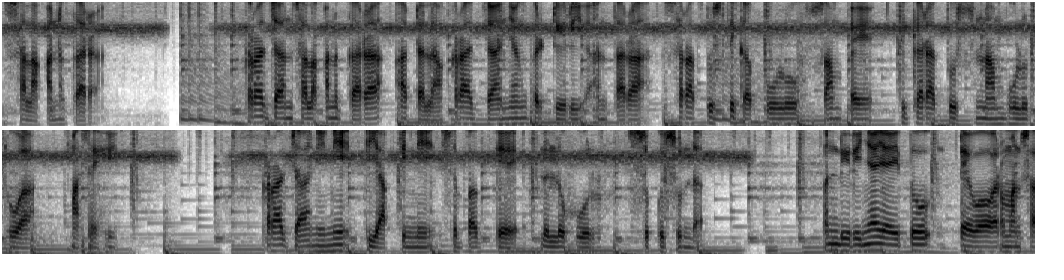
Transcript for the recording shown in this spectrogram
Salakanegara. Kerajaan Salakanegara adalah kerajaan yang berdiri antara 130 sampai 362 Masehi. Kerajaan ini diyakini sebagai leluhur suku Sunda. Pendirinya yaitu Dewa Warman I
